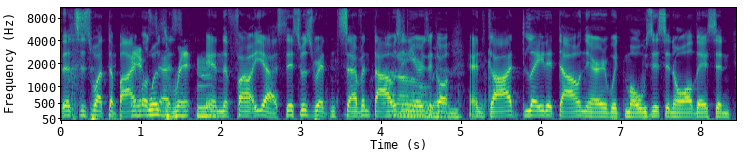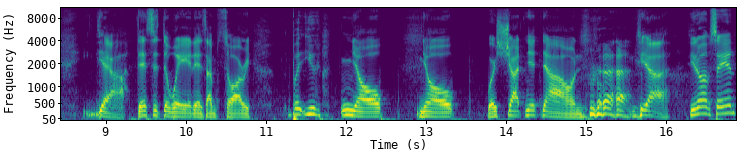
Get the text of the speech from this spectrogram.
this is what the bible it was says written. in the fi- yes this was written 7000 years know, ago man. and god laid it down there with moses and all this and yeah this is the way it is. I'm sorry. But you no no we're shutting it down. Yeah. You know what i'm saying?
